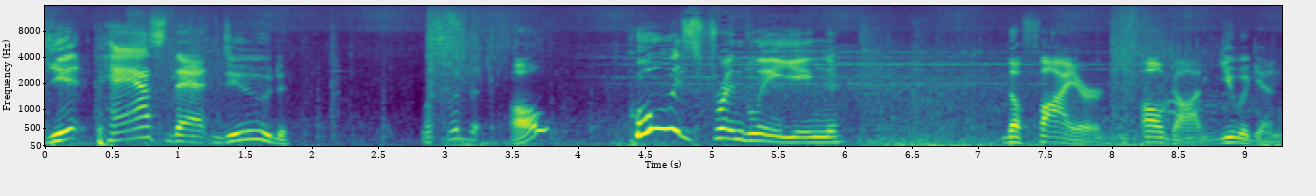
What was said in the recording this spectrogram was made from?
get past that dude. What's with the Oh? Who is friendlying the fire? Oh god, you again.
